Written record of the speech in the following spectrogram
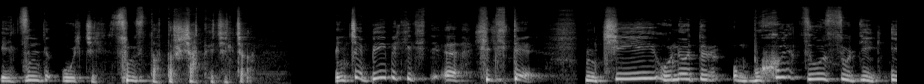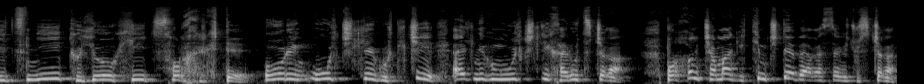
Эзэнд үйлчил сүнс дотор шат гэж хэлж байгаа. Энд чинь Библи хэлэхдээ чи өнөөдөр бүхэл зүйлсүүдийг эзний төлөө хийж сурах хэрэгтэй. Өөрийн үйлчлэлийг хүртэл чи аль нэгэн үйлчлэлийг хариуцж байгаа. Бурхан чамааг итгэмжтэй байгаасаа гэж хүсэж байгаа.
